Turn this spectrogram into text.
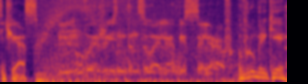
сейчас. Новая жизнь танцевальных бестселлеров в рубрике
